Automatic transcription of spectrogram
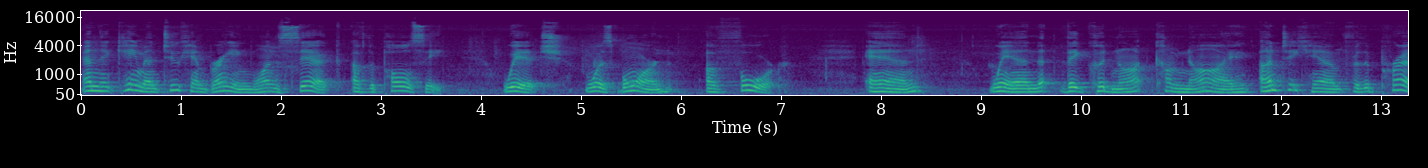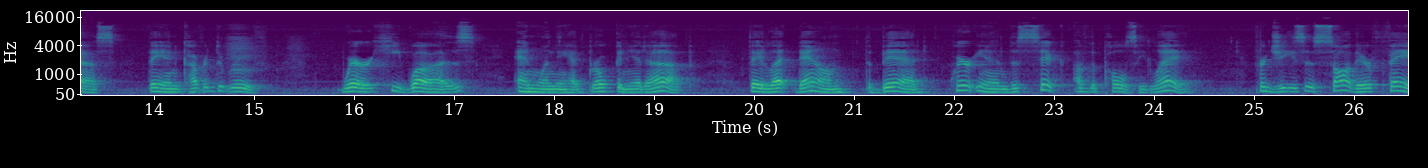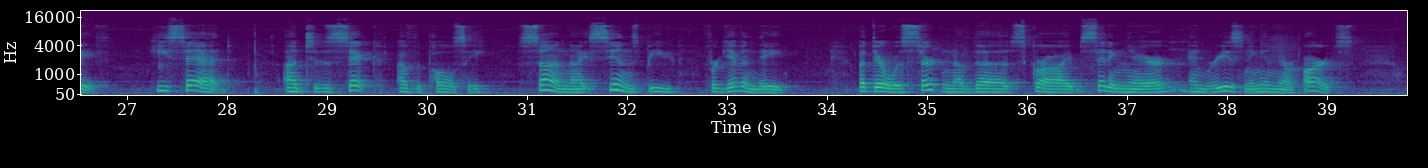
And they came unto him, bringing one sick of the palsy, which was borne of four. And when they could not come nigh unto him for the press, they uncovered the roof where he was, and when they had broken it up, they let down the bed wherein the sick of the palsy lay. For Jesus saw their faith. He said unto the sick of the palsy, Son, thy sins be forgiven thee. But there was certain of the scribes sitting there and reasoning in their hearts,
